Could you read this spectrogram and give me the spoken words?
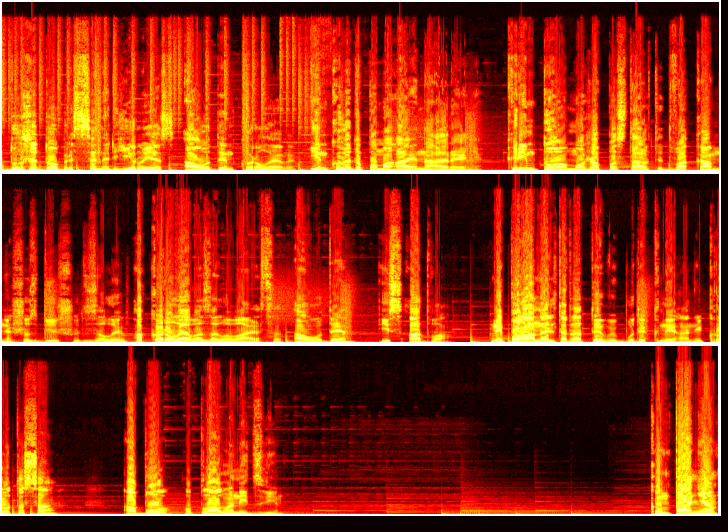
Дуже добре синергірує з А1 королеви. Інколи допомагає на арені. Крім того, можна поставити два камні, що збільшують залив, а королева заливається А1 із А2. Непоганою альтернативою буде книга Нікротоса або оплавлений дзвін. Компанія.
